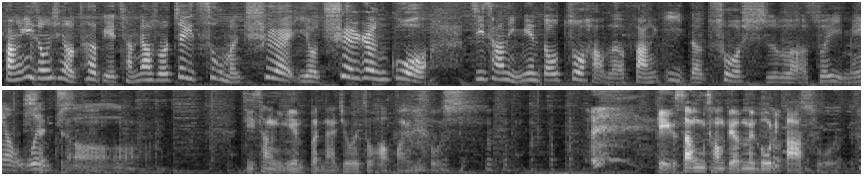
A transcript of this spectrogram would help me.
防疫中心有特别强调说，这一次我们确有确认过。机舱里面都做好了防疫的措施了，所以没有问题。哦，机舱里面本来就会做好防疫措施，给个商务舱不要那么啰里吧嗦的。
